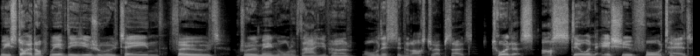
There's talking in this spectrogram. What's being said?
We started off with the usual routine food, grooming, all of that. You've heard all this in the last two episodes. Toilets are still an issue for Ted.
